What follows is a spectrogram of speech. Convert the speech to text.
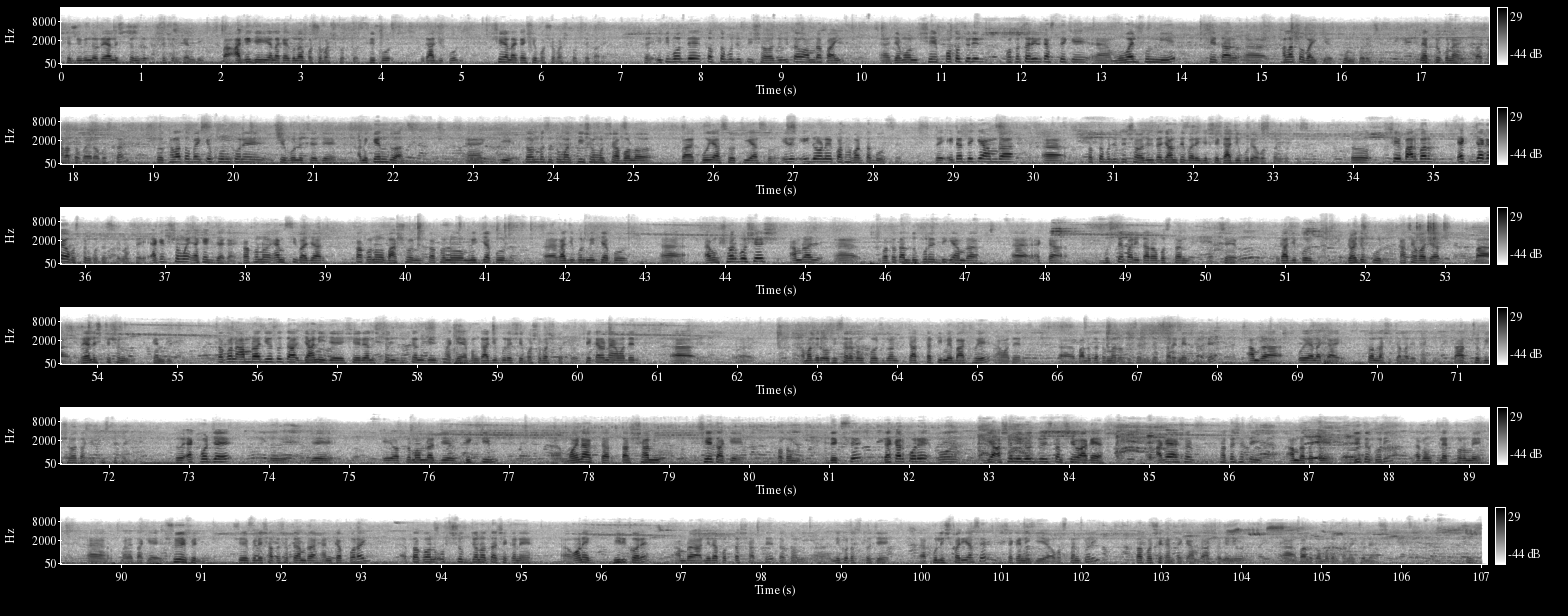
সে বিভিন্ন রেল স্টেশন স্টেশন কেন্দ্রিক বা আগে যেই এলাকাগুলো বসবাস করতো, শ্রীপুর, গাজীপুর, সেই এলাকায় সে বসবাস করতে পারে। তো ইতিমধ্যে তথ্য প্রযুক্তির সহযোগিতাও আমরা পাই। যেমন সে পথচুরির, পথচারীর কাছ থেকে মোবাইল ফোন নিয়ে সে তার খালাতো বাইকে ফোন করেছে, নেত্রকোনায় তার খালাতো ভাইয়ের অবস্থান। তো খালাতো বাইকে ফোন করে সে বলেছে যে, আমি কেন্দ্র আছি। কি তখন বলছে, তোমার কি সমস্যা বলো বা কই আসো কি আসো এই ধরনের কথাবার্তা বলছে। তো এটা থেকে আমরা আহ, তথ্য প্রযুক্তির সহযোগিতা জানতে পারি যে সে গাজীপুরে অবস্থান করতেছে। তো সে বারবার এক জায়গায় অবস্থান করতেছিল না সে এক এক সময় এক এক জায়গায়। কখনো এমসি বাজার কখনো বাসন কখনো মির্জাপুর গাজীপুর মির্জাপুর এবং সর্বশেষ আমরা গতকাল দুপুরের দিকে আমরা একটা বুঝতে পারি তার অবস্থান হচ্ছে গাজীপুর জয়দেবপুর কাঁচা বাজার বা রেল স্টেশন কেন্দ্রিক। তখন আমরা যেহেতু জানি যে সে রেল স্টেশন কেন্দ্রিক থাকে এবং গাজীপুরে সে বসবাস করতো, সে কারণে আমাদের আমাদের অফিসার এবং ফোর্সগণ চারটা টিমে ভাগ হয়ে আমাদের বালুকা থানার অফিসার ইনচার্জ স্যারের নেতৃত্বে আমরা ওই এলাকায় তল্লাশি চালাতে থাকি। তার ছবি সহ তাকে খুঁজতে থাকি। তো এক পর্যায়ে যে এই অত্র মামলার যে ভিকটিম ময়না আক্তার, তার স্বামী, সে তাকে প্রথম দেখছে। দেখার পরে ওর যে আসামি নজরুল ইসলাম, সেও আগে আসে আগে আসার সাথে সাথেই আমরা তাকে ধৃত করি এবং প্ল্যাটফর্মে মানে তাকে শুয়ে ফেলি। শুয়ে ফেলে সাথে সাথে আমরা হ্যান্ডকাপ করাই তখন উৎসুক জনতা সেখানে অনেক ভিড় করে। আমরা নিরাপত্তার স্বার্থে তখন নিকটস্থ যে পুলিশ ফাঁড়ি আছে, সেখানে গিয়ে অবস্থান করি। তারপর সেখান থেকে আমরা আসামি নিয়ে বালুকা মডেল থানায় চলে আসি।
